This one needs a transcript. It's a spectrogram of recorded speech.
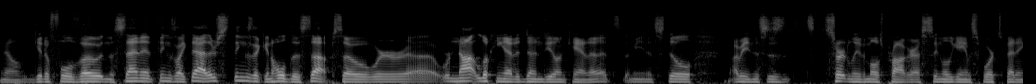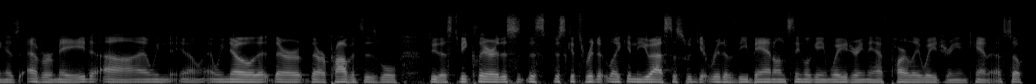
you know get a full vote in the Senate, things like that. There's things that can hold this up. So we're uh, we're not looking at a done deal in Canada. It's I mean it's still I mean this is certainly the most progress single game sports betting has ever made, uh, and we you know and we know that there there are provinces will do this. To be clear, this this this gets rid of like in the U.S. This would get rid of the ban on single game wagering. They have parlay wagering in Canada. So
